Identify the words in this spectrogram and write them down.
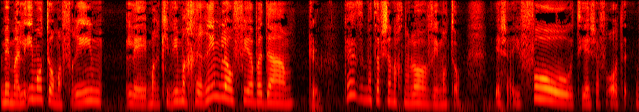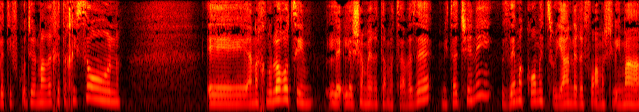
ממלאים אותו, מפריעים למרכיבים אחרים להופיע בדם. כן. כן, זה מצב שאנחנו לא אוהבים אותו. יש עייפות, יש הפרעות בתפקוד של מערכת החיסון. אה, אנחנו לא רוצים לשמר את המצב הזה. מצד שני, זה מקום מצוין לרפואה משלימה,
